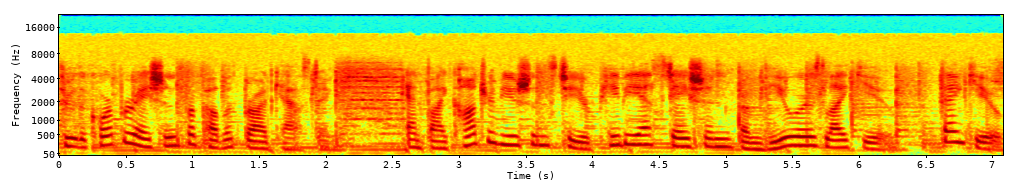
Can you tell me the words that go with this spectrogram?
through the Corporation for Public Broadcasting and by contributions to your PBS station from viewers like you. Thank you.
